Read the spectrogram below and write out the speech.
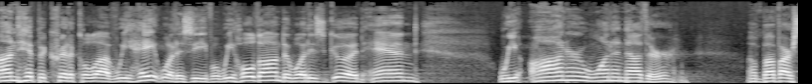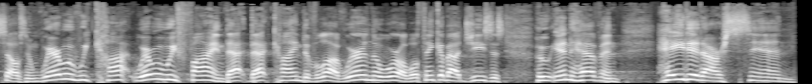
unhypocritical love. We hate what is evil, we hold on to what is good, and we honor one another above ourselves. And where would we, where would we find that, that kind of love? Where in the world? Well, think about Jesus, who in heaven hated our sin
